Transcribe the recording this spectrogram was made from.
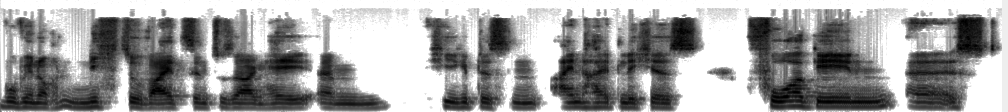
wo wir noch nicht so weit sind zu sagen, hey, ähm, hier gibt es ein einheitliches Vorgehen, äh, es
